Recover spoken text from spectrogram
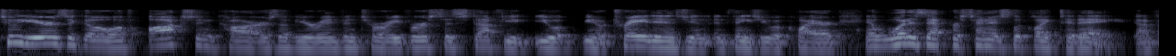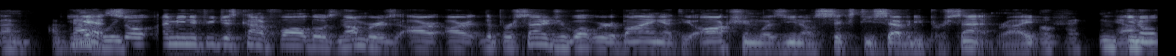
two years ago of auction cars of your inventory versus stuff you you you know trade-ins and, and things you acquired? And what does that percentage look like today? I'm, I'm, I'm yeah believe- so i mean if you just kind of follow those numbers are are the percentage of what we were buying at the auction was you know 60 70 percent right? Okay yeah. you know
